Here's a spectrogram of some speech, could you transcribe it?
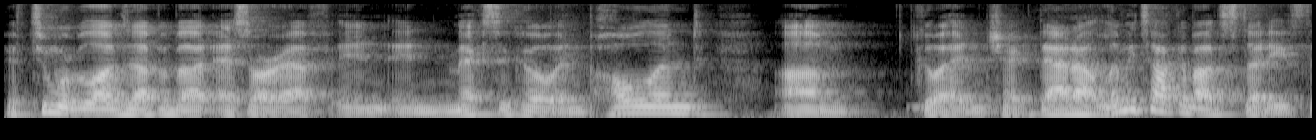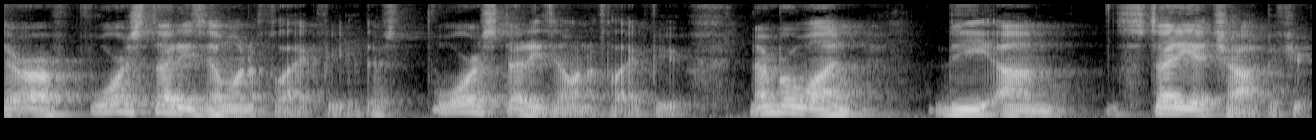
We have two more blogs up about SRF in, in Mexico and Poland. Um, go ahead and check that out. Let me talk about studies. There are four studies I want to flag for you. There's four studies I want to flag for you. Number one, the um, study at CHOP. If you're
